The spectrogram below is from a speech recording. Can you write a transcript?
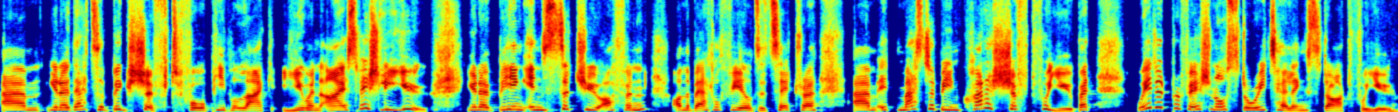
um, you know, that's a big shift for people like you and I, especially you, you know, being in situ often on the battlefields, etc. Um, it must have been quite a shift for you. But where did professional storytelling start for you?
